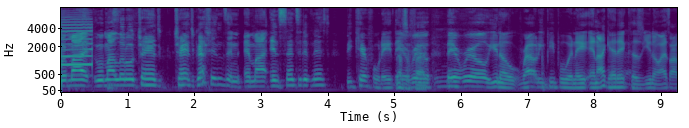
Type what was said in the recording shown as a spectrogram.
with my with my little trans transgressions and and my insensitiveness be careful. They they're That's real. They're real. You know, rowdy people, and they and I get it because you know as I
